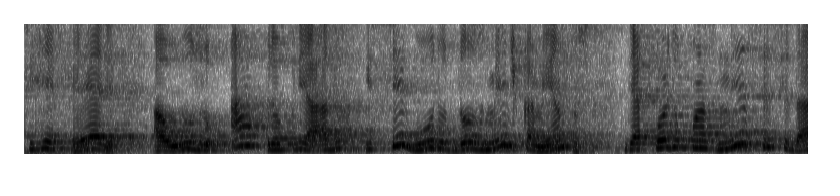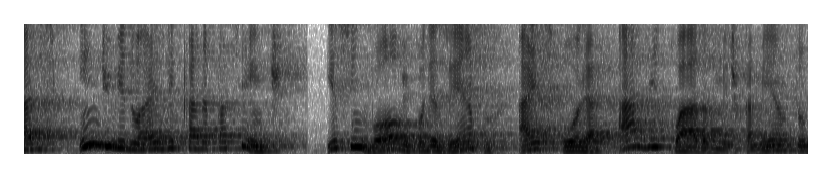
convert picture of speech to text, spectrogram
se refere ao uso apropriado e seguro dos medicamentos de acordo com as necessidades individuais de cada paciente. Isso envolve, por exemplo, a escolha adequada do medicamento,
